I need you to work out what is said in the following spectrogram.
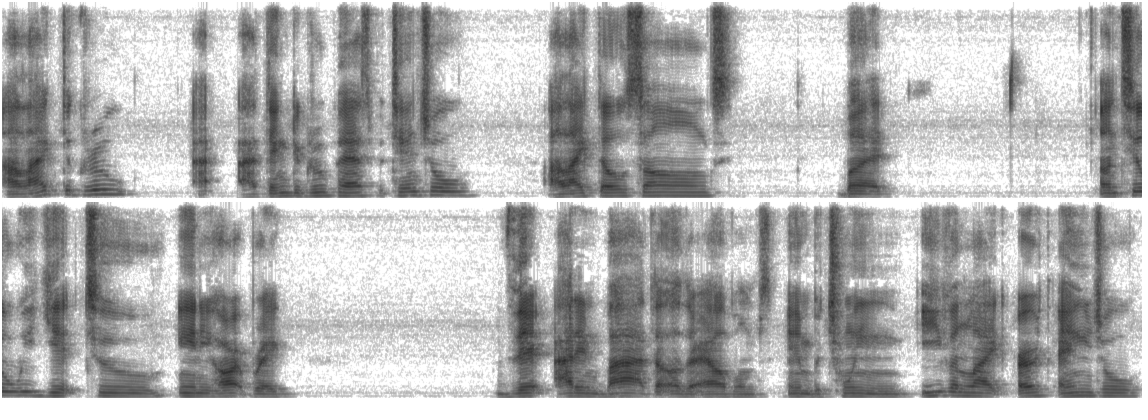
I like the group. I, I think the group has potential. I like those songs. But until we get to any heartbreak, that I didn't buy the other albums in between. Even like Earth Angel.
